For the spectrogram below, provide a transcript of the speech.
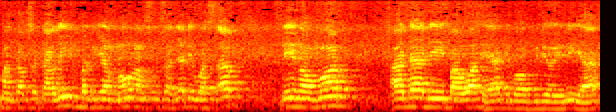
mantap sekali bagi yang mau langsung saja di WhatsApp di nomor ada di bawah ya di bawah video ini ya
